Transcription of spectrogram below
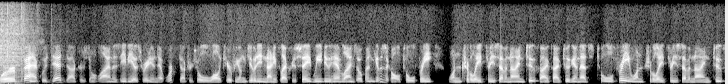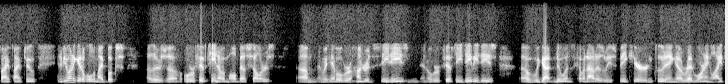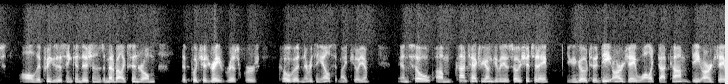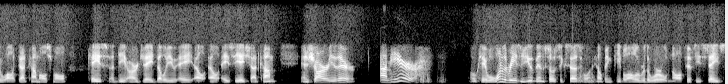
We're back with Dead Doctors Don't Lie on the ZBS Radio Network. Dr. Joel Wallach here for Youngevity 95 Crusade. We do have lines open. Give us a call toll free, 1 379 2552. Again, that's toll free, 1 379 2552. And if you want to get a hold of my books, uh, there's uh, over 15 of them, all bestsellers. Um, and we have over 100 CDs and, and over 50 DVDs. Uh, we got new ones coming out as we speak here, including uh, Red Warning Lights all the pre-existing conditions, the metabolic syndrome that puts you at great risk for COVID and everything else that might kill you. And so um, contact your Youngevity associate today. You can go to drjwallach.com, drjwallach.com, all small case, uh, drjwallach.com. And Shar, are you there? I'm here. Okay, well, one of the reasons you've been so successful in helping people all over the world in all 50 states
